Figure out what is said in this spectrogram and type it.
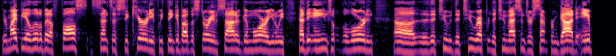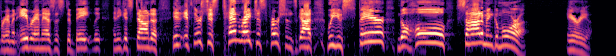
There might be a little bit of false sense of security if we think about the story of Sodom and Gomorrah. You know, we had the angel of the Lord and uh, the two the two rep- the two messengers sent from God to Abraham, and Abraham has this debate, and he gets down to if there's just ten righteous persons, God, will you spare the whole Sodom and Gomorrah area?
